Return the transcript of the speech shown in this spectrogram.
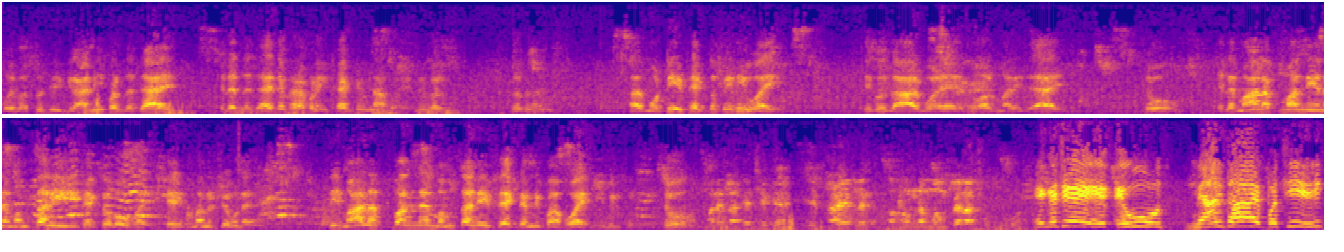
કોઈ વસ્તુથી જ્ઞાની પણ દજાય એટલે દજાય તો ખરા પણ ઇફેક્ટિવ ના હોય. શું કહ્યું? હવે મોટી ઇફેક્ટ તો પેલી હોય કે કોઈ ગાળ ભળે ઢોલ મારી જાય. તો એટલે માન અપમાનની અને મમતાની ઇફેક્ટ બહુ હોય તે મનુષ્યોને. તે માન અપમાન ને મમતાની ઇફેક્ટ એમની પાસે હોય નહીં બિલકુલ શું મને લાગે છે કે એ થાય એટલે અહમ ને મમ પેલા છૂટવું એ કે છે એવું જ્ઞાન થાય પછી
